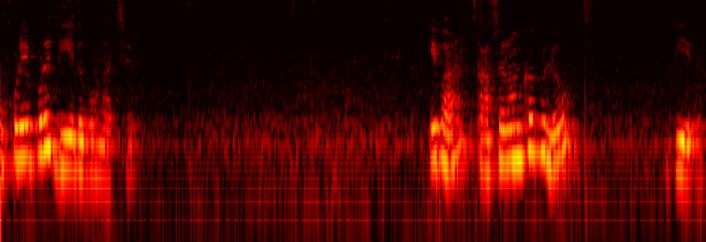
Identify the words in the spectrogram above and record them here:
ওপরে ওপরে দিয়ে দেবো মাছের। এবার কাঁচা লঙ্কাগুলো দিয়ে দেব।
